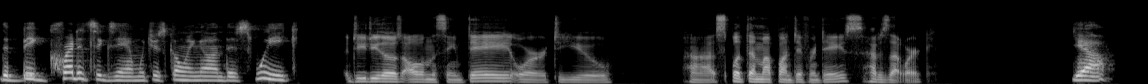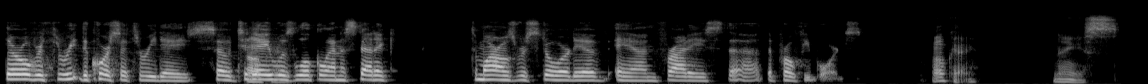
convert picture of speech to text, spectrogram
the big CRDTS exam, which is going on this week. Do you do those all on the same day, or do you uh, split them up on different days? How does that work? Yeah, they're over three, the course of three days. So today Okay. was local anesthetic, tomorrow's restorative, and Friday's the, the prophy boards. Okay. Nice.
